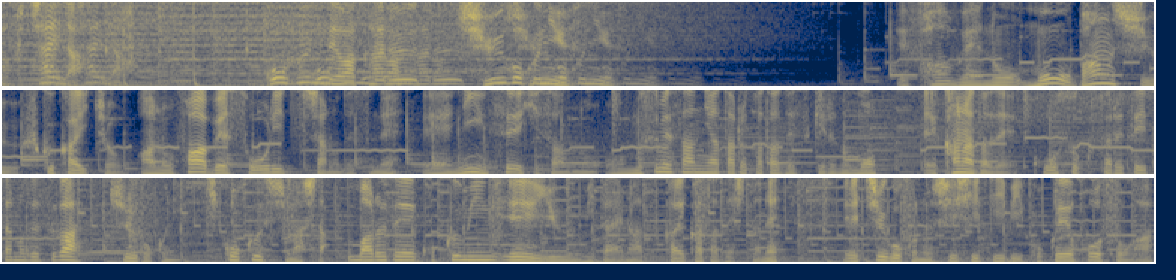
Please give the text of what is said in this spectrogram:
ハフチャイナ5分でわかる中国ニュース。ファーウェイのモー・バンシュ副会長あのファーウェイ創立者のですね、えー、任正妃さんの娘さんにあたる方ですけれども、えカナダで拘束されていたのですが中国に帰国しました。まるで国民英雄みたいな扱い方でしたね、えー、中国の CCTV 国営放送が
